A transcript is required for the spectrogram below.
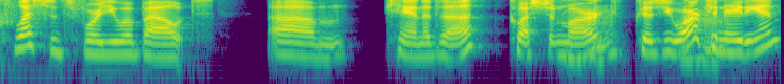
questions for you about um, Canada question mark Mhm. because you are Mhm. Canadian,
